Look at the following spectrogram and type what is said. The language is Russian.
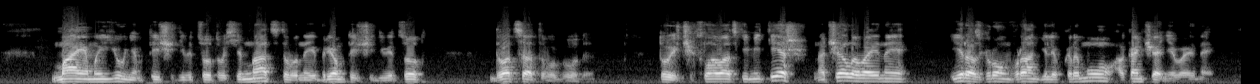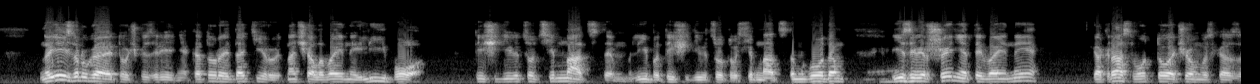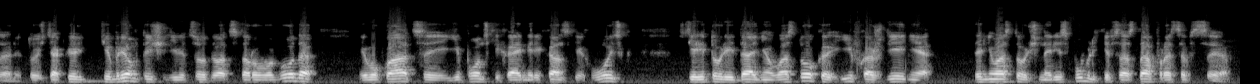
маем и июнем 1918, ноябрем 1920 года. То есть чехословацкий мятеж, начало войны и разгром Врангеля в Крыму, окончание войны. Но есть другая точка зрения, которая датирует начало войны либо 1917, либо 1918 годом, и завершение этой войны как раз вот то, о чем вы сказали. То есть октябрем 1922 года эвакуация японских и американских войск с территории Дальнего Востока и вхождение Дальневосточной Республики в состав РСФСР.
